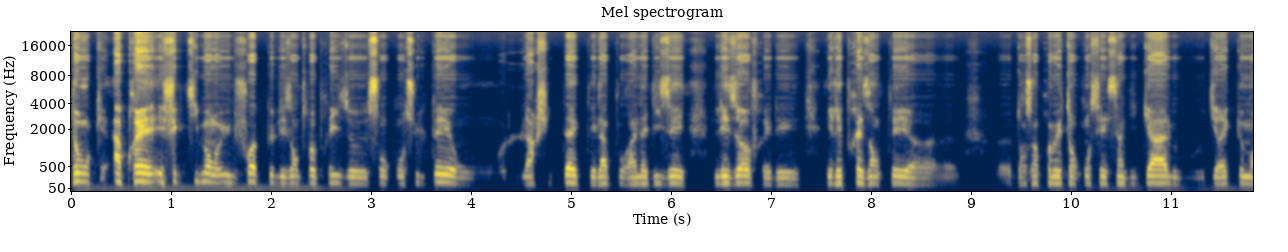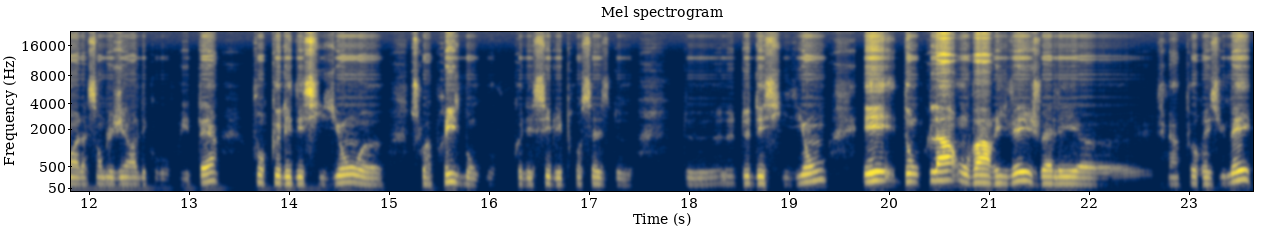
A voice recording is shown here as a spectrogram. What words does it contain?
Donc après, effectivement, une fois que les entreprises euh, sont consultées, on, l'architecte est là pour analyser les offres et les, et les présenter euh, euh, dans un premier temps au conseil syndical ou directement à l'Assemblée générale des copropriétaires pour que les décisions euh, soient prises. Bon, vous connaissez les process de, de, décision. Et donc là, on va arriver, je vais aller, je vais un peu résumer,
